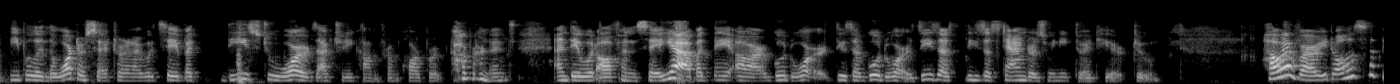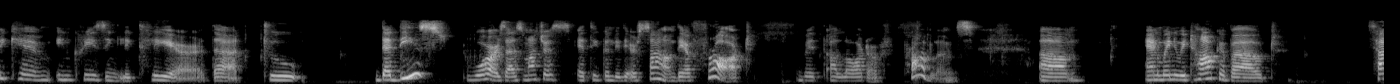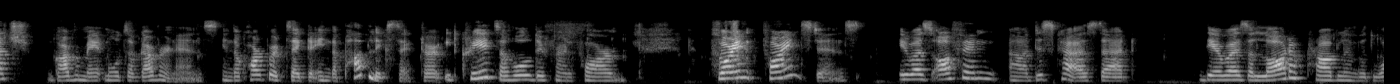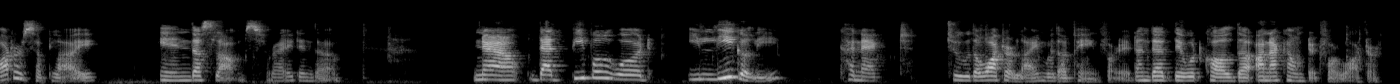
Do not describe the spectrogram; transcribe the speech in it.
people in the water sector, and I would say, but these two words actually come from corporate governance and they would often say yeah but they are good words these are good words these are these are standards we need to adhere to. However it also became increasingly clear that to that these words as much as ethically they're sound they are fraught with a lot of problems. Um, and when we talk about such government modes of governance in the corporate sector, in the public sector, it creates a whole different form. For, in, for instance, it was often uh, discussed that there was a lot of problem with water supply in the slums, right? In the now that people would illegally connect to the water line without paying for it, and that they would call the unaccounted for water.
